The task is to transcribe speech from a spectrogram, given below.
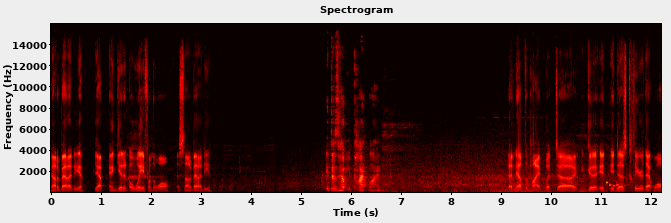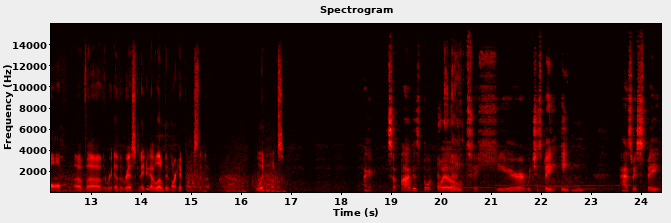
Not a bad idea. Yep, and get it away from the wall. That's not a bad idea. It doesn't help your pipeline. Doesn't help the pipe, but uh, good. It, it does clear that wall of uh, the of the risk. And they do have a little bit more hit points than the wooden ones. Okay, so Argus brought oil to here, which is being eaten as we speak.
